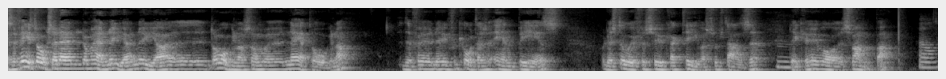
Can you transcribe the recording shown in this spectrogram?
så finns det också den, de här nya, nya eh, drogerna som eh, nätdrogerna. Det, för, det förkortas NPS. Och det står ju för psykoaktiva substanser. Mm. Det kan ju vara svampar. Ja.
